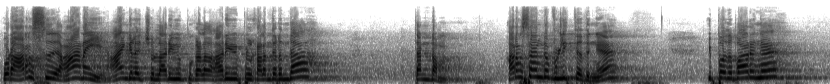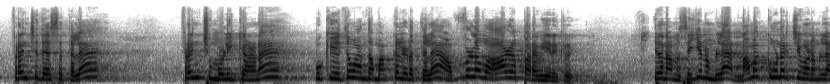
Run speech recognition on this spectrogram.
ஒரு அரசு ஆணை ஆங்கில சொல் அறிவிப்பு கல அறிவிப்பில் கலந்திருந்தா தண்டம். அரசாங்கம் விழித்ததுங்க. இப்போது பாருங்க பிரெஞ்சு தேசத்தில் பிரெஞ்சு மொழிக்கான முக்கியத்துவம் அந்த மக்களிடத்தில் அவ்வளவு ஆழ பரவி இருக்குது இதை நாம் செய்யணும்ல? நமக்கு உணர்ச்சி வேணும்ல?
